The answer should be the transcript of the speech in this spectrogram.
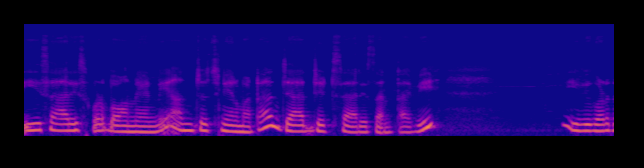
ఈ శారీస్ కూడా బాగున్నాయండి. అంచు వచ్చినాయి అనమాట జార్జెట్ శారీస్ అంట అవి ఇవి కూడా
